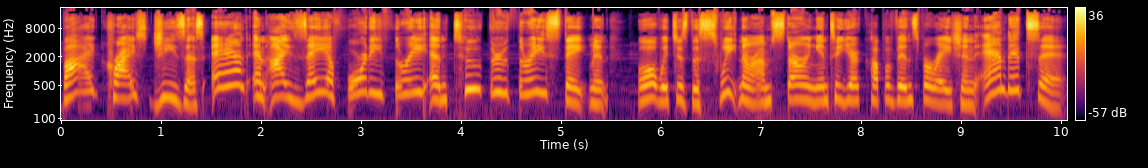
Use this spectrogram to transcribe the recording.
by Christ Jesus. And an Isaiah 43 and 2 through 3 statement, oh, which is the sweetener I'm stirring into your cup of inspiration. And it says,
